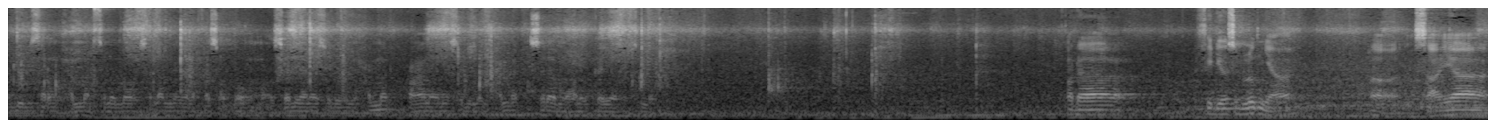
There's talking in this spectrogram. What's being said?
Nabi besar Muhammad sallallahu alaihi wasallam dengan lafaz Allahumma shalli ala sayyidina Muhammad wa ala ali Muhammad. Assalamualaikum ya Rasulullah. Pada video sebelumnya uh, saya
